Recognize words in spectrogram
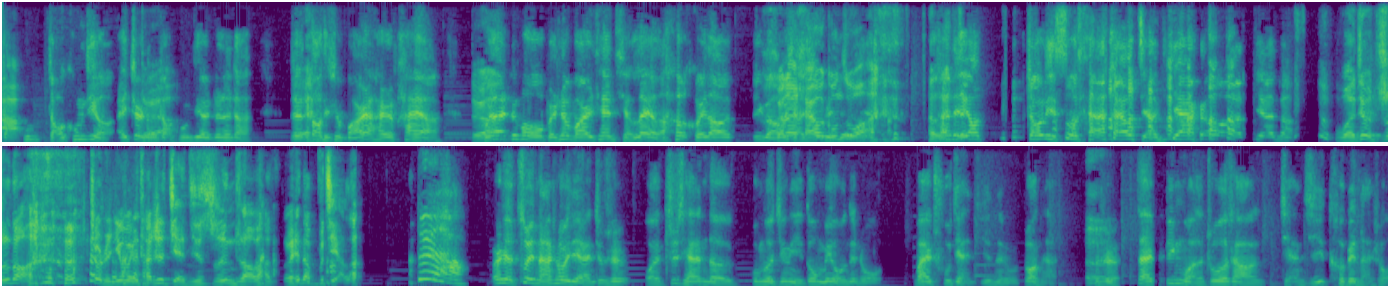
找空找空镜。哎，这能找空镜，这能找，这到底是玩呀还是拍呀？回来之后，我本身玩一天挺累了，回到宾馆回来还要工作，还得要整理素材，还要剪片。我的天哪！我就知道，就是因为他是剪辑师，你知道吧？所以他不剪了。对啊，而且最难受一点就是我之前的工作经历都没有那种外出剪辑那种状态，就是在宾馆的桌子上剪辑特别难受。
